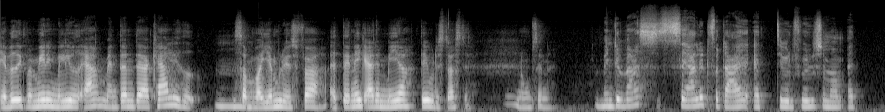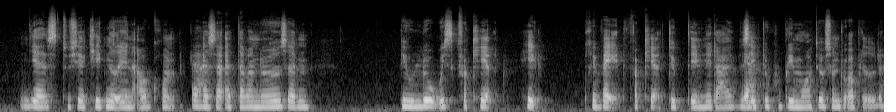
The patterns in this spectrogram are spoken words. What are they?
jeg ved ikke, hvad meningen med livet er, men den der kærlighed, mm. som var hjemløs før, at den ikke er det mere, det er jo det største nogensinde. Men det var særligt for dig, at det ville føles som om, at ja, du siger, kig ned i en afgrund. Ja. Altså, at der var noget sådan biologisk forkert, helt privat forkert dybt inde i dig, hvis Ja. ikke du kunne blive mor. Det var sådan, du oplevede det.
